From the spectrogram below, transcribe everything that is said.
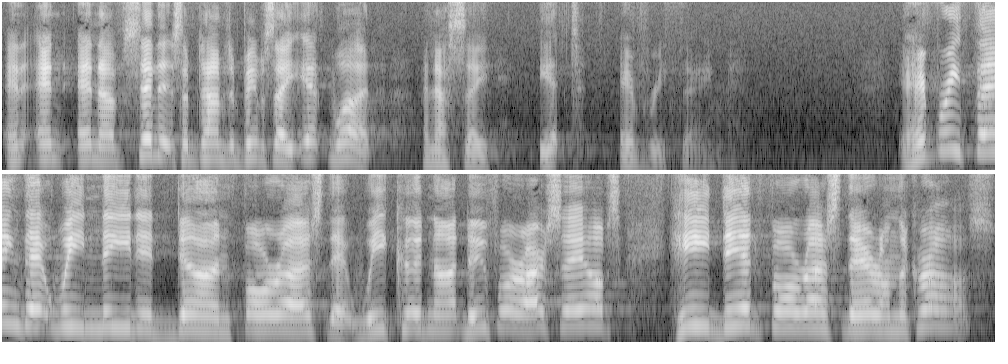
And, and, and I've said it sometimes, and people say, It what? And I say, It everything. Everything that we needed done for us that we could not do for ourselves, He did for us there on the cross.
